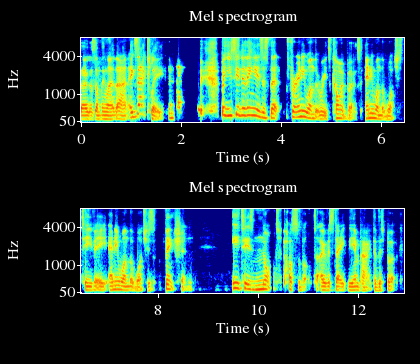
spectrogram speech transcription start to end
or something like that. Exactly. But you see, the thing is, is that for anyone that reads comic books, anyone that watches TV, anyone that watches fiction, it is not possible to overstate the impact of this book,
